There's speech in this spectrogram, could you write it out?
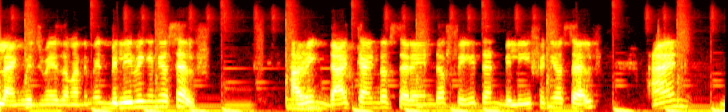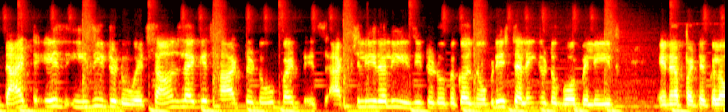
language में जमाने में believing in yourself having that kind of surrender faith and belief in yourself and that is easy to do it sounds like it's hard to do but it's actually really easy to do because nobody's telling you to go believe in a particular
